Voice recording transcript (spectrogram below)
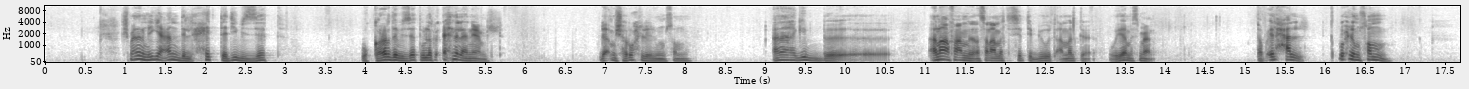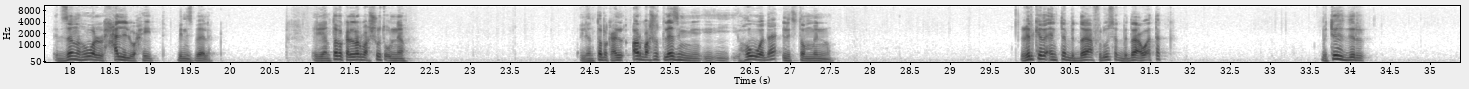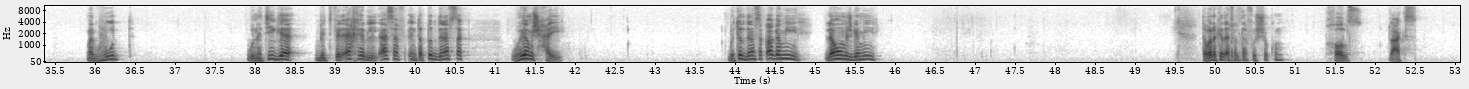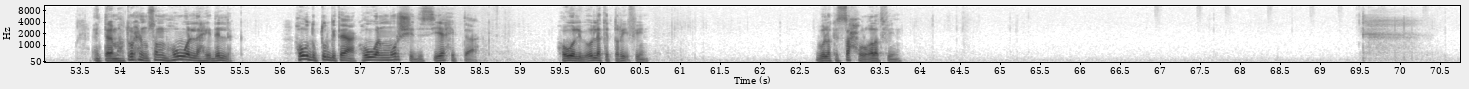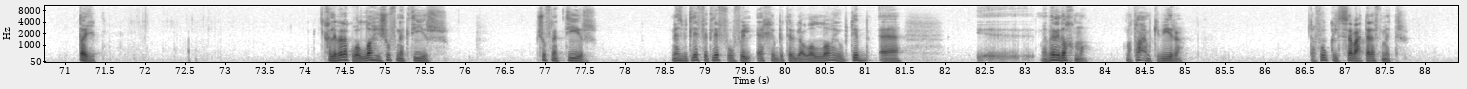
إشمعنى لما يجي عند الحتة دي بالذات والقرار ده بالذات يقول لك إحنا اللي هنعمل. لا مش هروح للمصمم. أنا هجيب أنا اعرف أعمل أنا عملت ست بيوت عملت ويا ما سمعنا. طب إيه الحل؟ روح لمصمم. الديزاينر هو الحل الوحيد بالنسبة لك. اللي ينطبق على الأربع شروط قلناهم. اللي ينطبق عليه الأربع شروط لازم هو ده اللي تطمنه. غير كده أنت بتضيع فلوسك بتضيع وقتك. بتهدر مجهود ونتيجة بت في الآخر للأسف أنت بترضي نفسك وهي مش حقيقي. بترضي نفسك آه جميل. لا هو مش جميل. طب أنا كده قفلتها في وشكم؟ خالص بالعكس. أنت لما هتروح للمصمم هو اللي هيدلك. هو الدكتور بتاعك هو المرشد السياحي بتاعك. هو اللي بيقول لك الطريق فين. بيقول لك الصح والغلط فين. طيب. خلي بالك والله شفنا كتير. شفنا كتير. ناس بتلف تلف وفي الآخر بترجع. والله وبتبقى آه، مباني ضخمة مطاعم كبيرة. تفوق ال 7000 متر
